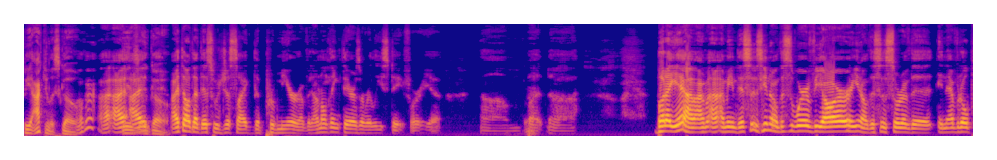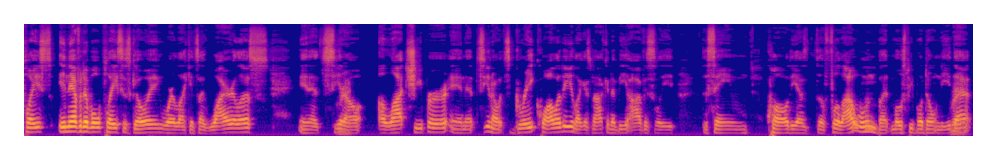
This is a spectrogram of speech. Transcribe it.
The Oculus Go. Okay, I I, I, go. I thought that this was just like the premiere of it. I don't think there's a release date for it yet. Um, right. But uh, but uh, yeah, I, I, mean, this is you know this is where VR you know this is sort of the inevitable place inevitable place is going where like it's like wireless and it's you right. know a lot cheaper and it's you know it's great quality like it's not going to be obviously the same quality as the full out one but most people don't need right. that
